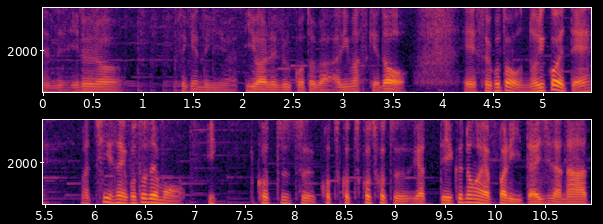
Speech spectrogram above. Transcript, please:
ね、ね、いろいろ世間的には言われることがありますけど、えー、そういうことを乗り越えて、まあ、小さいことでも一個ずつコツコツコツコツやっていくのがやっぱり大事だな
